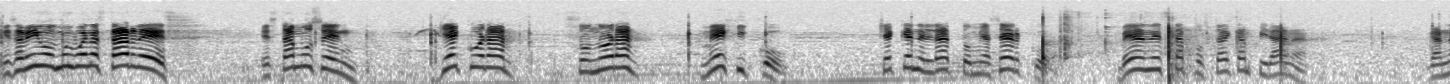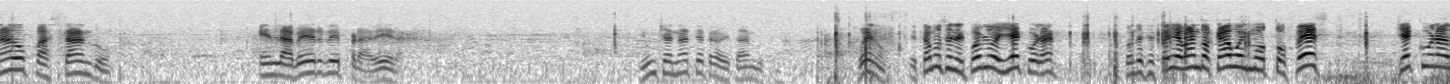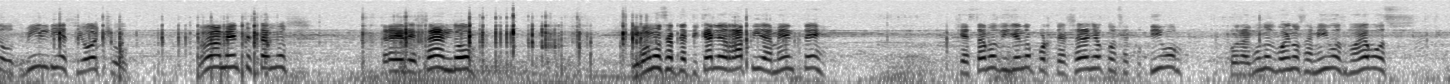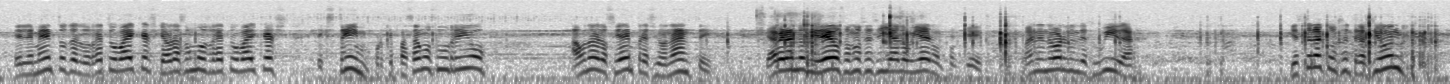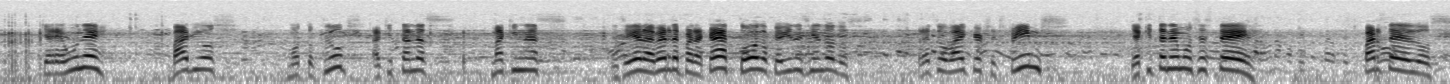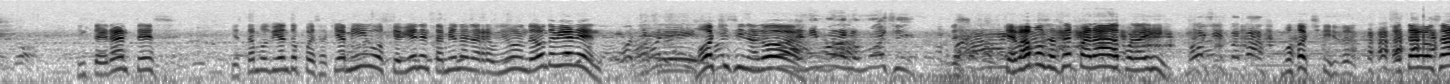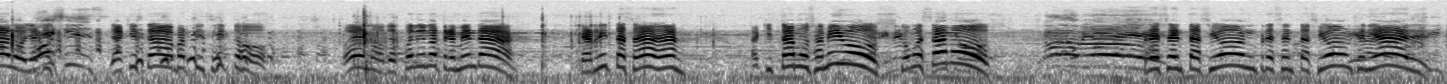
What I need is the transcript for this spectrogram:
Mis amigos, muy buenas tardes. Estamos en Yécora, Sonora, México. Chequen el dato, me acerco. Vean esta postal campirana. Ganado pastando en la verde pradera. Y un chanate atravesándose. Bueno, estamos en el pueblo de Yécora, donde se está llevando a cabo el Motofest Yécora 2018. Nuevamente estamos regresando y vamos a platicarles rápidamente que estamos viniendo por tercer año consecutivo con algunos buenos amigos nuevos elementos de los Retro Bikers que ahora somos Retro Bikers Extreme porque pasamos un río a una velocidad impresionante ya verán los videos o no sé si ya lo vieron porque van en orden de subida y esta es la concentración que reúne varios motoclubs. Aquí están las máquinas enseguida verde para acá, todo lo que viene siendo los Retro Bikers Extremes. Y aquí tenemos este parte de los integrantes y estamos viendo pues aquí amigos que vienen también a la reunión. ¿De dónde vienen? Mochi. Mochi, Sinaloa. Venimos de los mochis. Que vamos a hacer parada por ahí. Mochis, papá. Mochis. Ahí está Gonzalo. Y aquí, Mochis. y aquí está Martincito. Bueno, después de una tremenda carnita asada, aquí estamos amigos. ¿Cómo estamos? Todo bien. Presentación, presentación, genial.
